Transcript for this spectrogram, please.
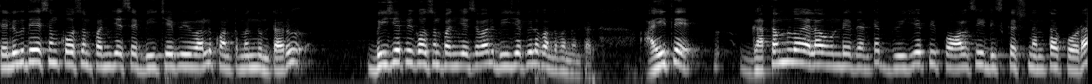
తెలుగుదేశం కోసం పనిచేసే బీజేపీ వాళ్ళు కొంతమంది ఉంటారు. బీజేపీ కోసం పనిచేసే వాళ్ళు బీజేపీలో కొంతమంది ఉంటారు. అయితే గతంలో ఎలా ఉండేదంటే బీజేపీ పాలసీ డిస్కషన్ అంతా కూడా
